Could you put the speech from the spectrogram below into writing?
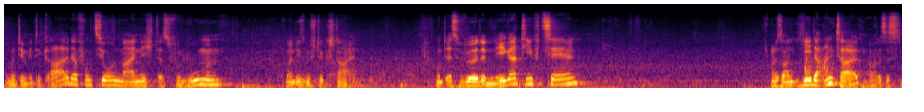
Und mit dem Integral der Funktion meine ich das Volumen von diesem Stück Stein. Und es würde negativ zählen, sondern jeder Anteil, aber das, ist,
